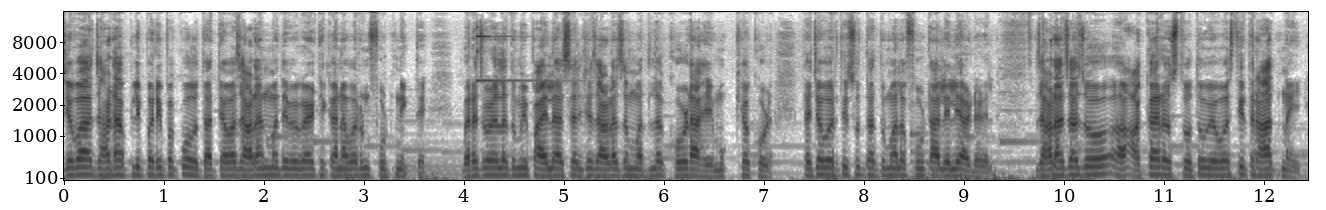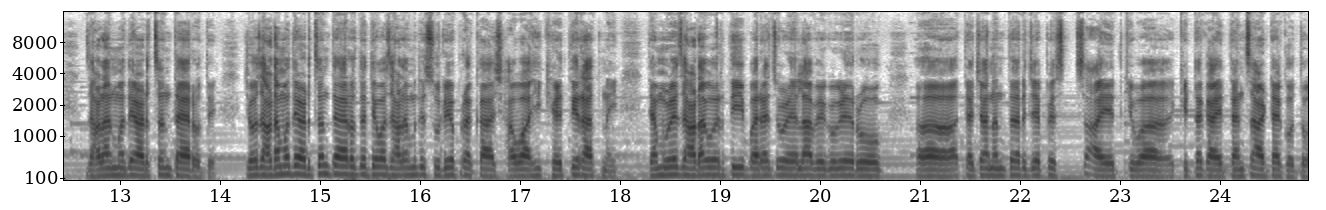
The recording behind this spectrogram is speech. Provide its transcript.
जेव्हा झाडं आपली परिपक्व होतात तेव्हा झाडांमध्ये वेगवेगळ्या ठिकाणावरून फूट निघते. बऱ्याच वेळेला तुम्ही पाहिलं असेल जे झाडाचं मधलं खोड आहे मुख्य खोड त्याच्यावरती सुद्धा तुम्हाला फूट आलेली आढळेल. झाडाचा जो आकार असतो तो व्यवस्थित राहत नाही. झाडांमध्ये अडचण तयार होते. जेव्हा झाडामध्ये अडचण तयार होते तेव्हा झाडामध्ये सूर्यप्रकाश हवा ही खेळती राहत नाही. त्यामुळे झाडावरती बऱ्याच वेळेला वेगवेगळे रोग त्याच्यानंतर जे पेस्ट्स आहेत किंवा कीटक आहेत त्यांचा अटॅक होतो.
